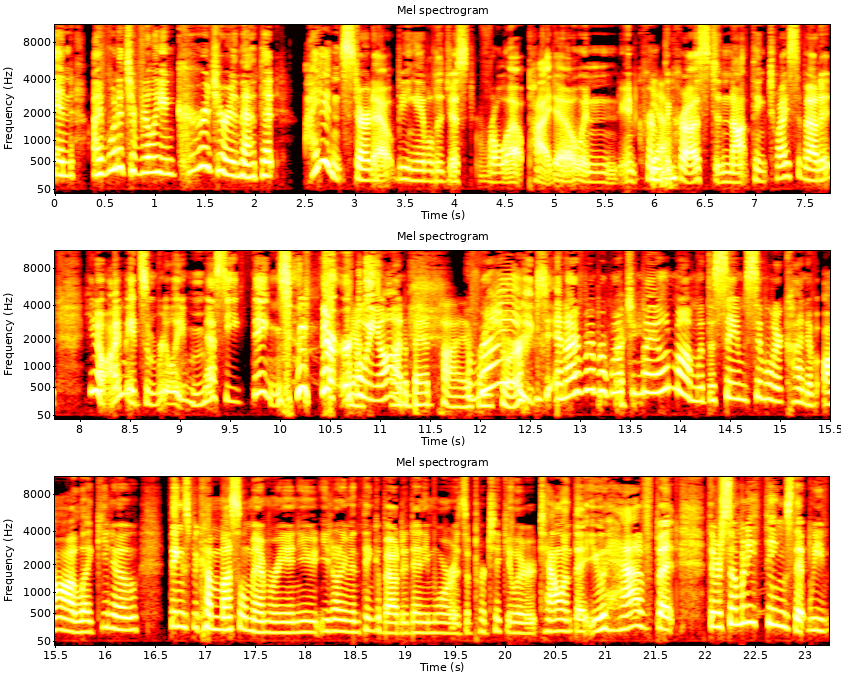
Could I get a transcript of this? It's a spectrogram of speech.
and I wanted to really encourage her in that, that I didn't start out being able to just roll out pie dough and, and crimp yeah. the crust and not think twice about it. You know, I made some really messy things early yeah, on. A lot of bad pies, right. Sure. And I remember watching my own mom with the same similar kind of awe. Like, you know, things become muscle memory and you, you don't even think about it anymore as a particular talent that you have. But there are so many things that we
